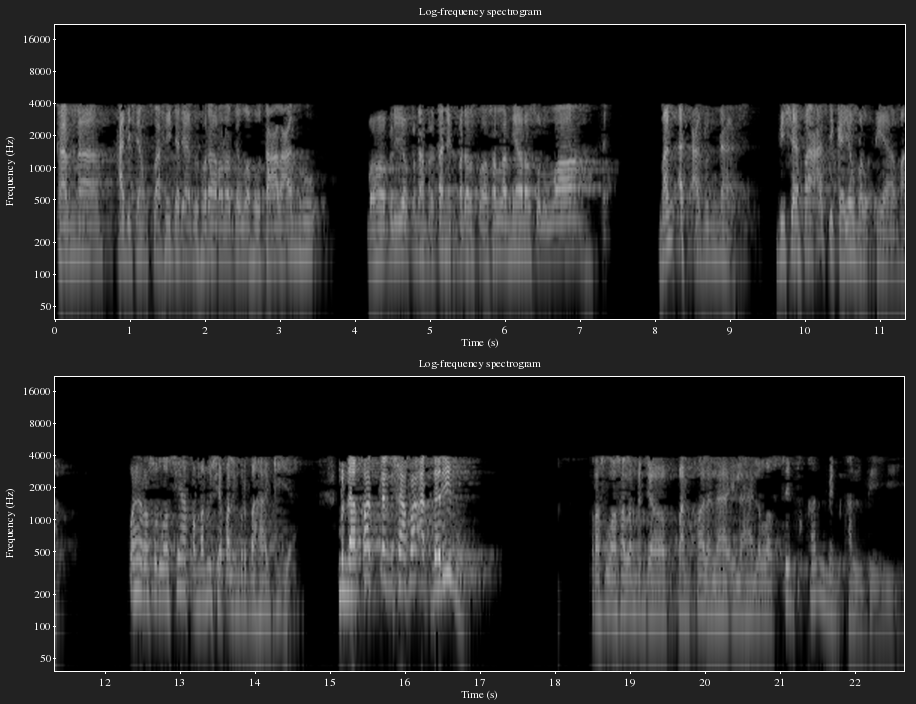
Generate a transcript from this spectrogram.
Karena hadis yang sahih dari Abu Hurairah radhiyallahu taala anhu bahwa beliau pernah bertanya kepada Rasulullah SAW, Ya Rasulullah, man as'adun nas bi syafa'atika yaumal qiyamah. Wahai Rasulullah, siapa manusia paling berbahagia? Mendapatkan syafaat darimu Rasulullah SAW menjawab, Man qala la ilaha illallah sidqan min qalbihi.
